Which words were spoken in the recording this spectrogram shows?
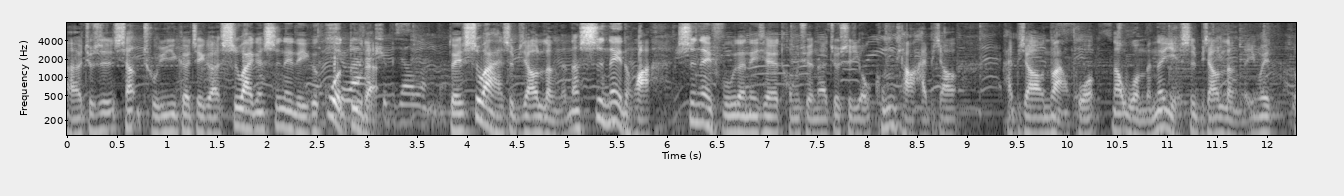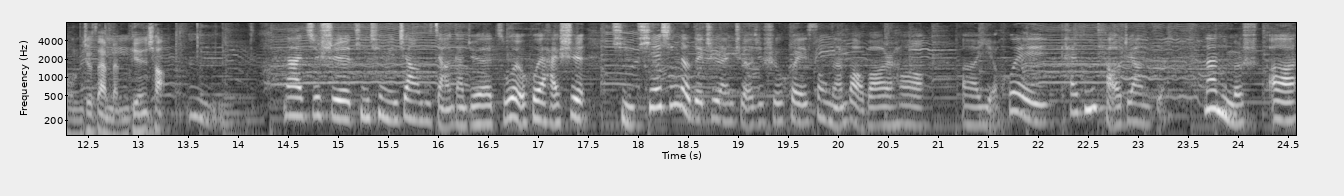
呃，就是相处于一个这个室外跟室内的一个过渡的，是比较冷的。对，室外还是比较冷的。那室内的话，室内服务的那些同学呢，就是有空调，还比较还比较暖和。那我们呢也是比较冷的，因为我们就在门边上。嗯，那就是听青云这样子讲，感觉组委会还是挺贴心的，对志愿者就是会送暖宝宝，然后呃也会开空调这样子。那你们呃，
